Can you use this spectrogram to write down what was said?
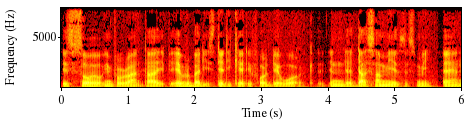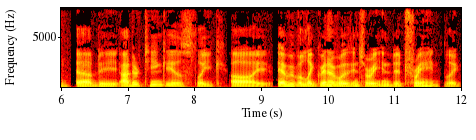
is so important that everybody is dedicated for their work, and that amazes me. And uh, the other thing is like uh, everybody like when I was entering in the train, like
